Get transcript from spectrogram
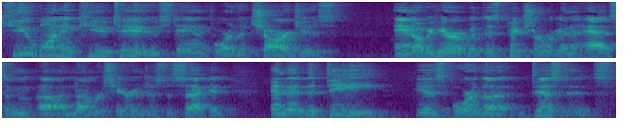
Q1 and Q2 stand for the charges, and over here with this picture, we're going to add some uh, numbers here in just a second. And then the D is for the distance.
